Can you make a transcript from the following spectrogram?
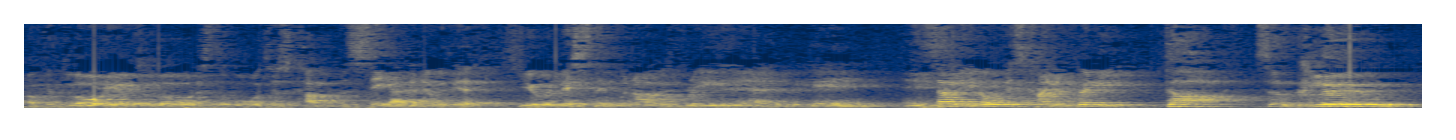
of the glory of the Lord as the waters cover the sea. I don't know whether you were listening when I was reading it at the beginning. And suddenly, all this kind of really dark, sort of gloom,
